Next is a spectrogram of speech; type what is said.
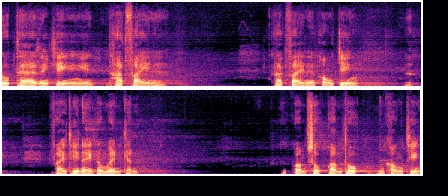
รูปแท้จริงๆธาตุไฟเนี่ยธาตุไฟเนี่ยของจริง ไฟที่ไหนก็เหมือนกัน ความสุขความทุกข์ของจริง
